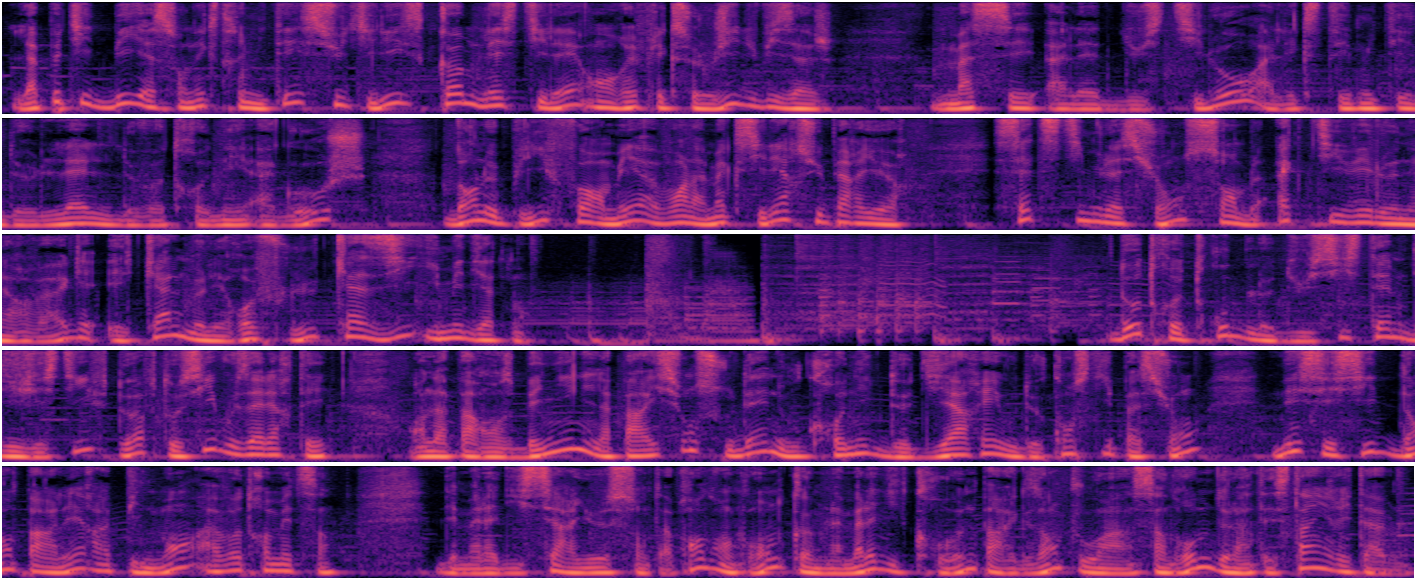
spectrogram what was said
La petite bille à son extrémité s'utilise comme les stylets en réflexologie du visage. Massez à l'aide du stylo à l'extrémité de l'aile de votre nez à gauche, dans le pli formé avant la maxillaire supérieure. Cette stimulation semble activer le nerf vague et calme les reflux quasi immédiatement. D'autres troubles du système digestif doivent aussi vous alerter. En apparence bénigne, l'apparition soudaine ou chronique de diarrhée ou de constipation nécessite d'en parler rapidement à votre médecin. Des maladies sérieuses sont à prendre en compte, comme la maladie de Crohn par exemple, ou un syndrome de l'intestin irritable.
